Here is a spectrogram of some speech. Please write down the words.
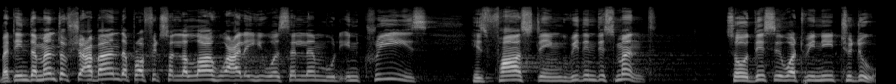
But in the month of Sha'ban, the Prophet wasallam would increase his fasting within this month. So this is what we need to do.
